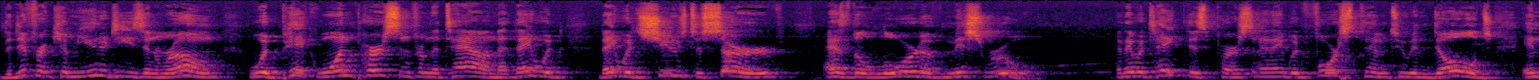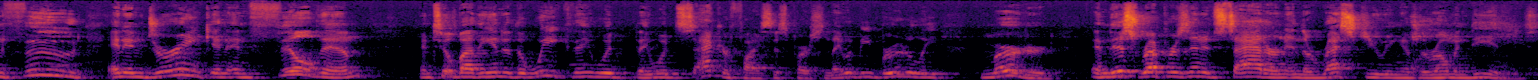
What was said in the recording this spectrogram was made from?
the different communities in Rome would pick one person from the town that they would, they would choose to serve as the Lord of misrule. And they would take this person and they would force them to indulge in food and in drink and, and fill them until by the end of the week they would, they would sacrifice this person. They would be brutally murdered. And this represented Saturn in the rescuing of the Roman deities.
